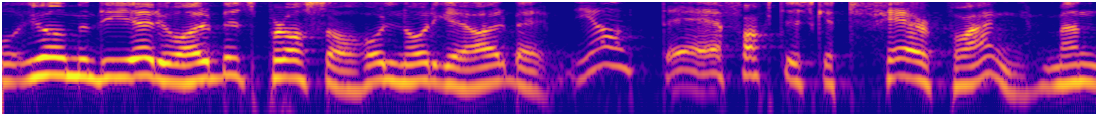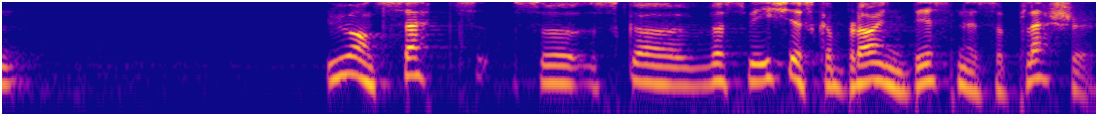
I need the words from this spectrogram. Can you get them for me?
og ja, men de gir jo arbeidsplasser og holder Norge i arbeid. Ja, det er faktisk et fair poeng, men uansett, så skal, hvis vi ikke skal blande business og pleasure,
